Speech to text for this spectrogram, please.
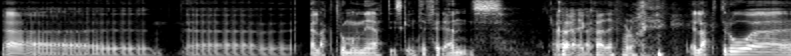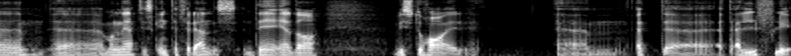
eh, eh, elektromagnetisk interferens. Hva, er- hva er det for noe? Elektromagnetisk interferens, det er da hvis du har eh, et, eh, et elfly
